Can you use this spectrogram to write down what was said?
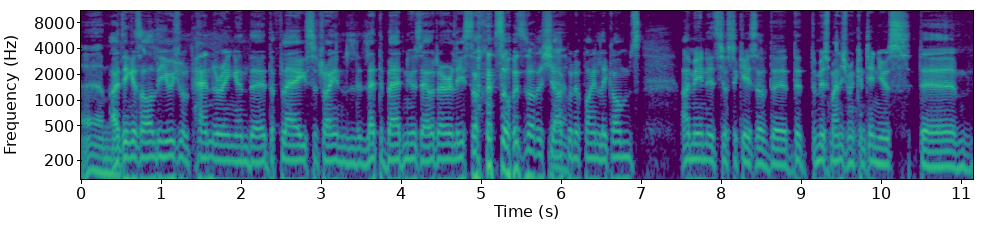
Um, I think it's all the usual pandering and the, the flags to try and let the bad news out early, so so it's not a shock Yeah. when it finally comes. I mean, it's just a case of the, the, the mismanagement continues. The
